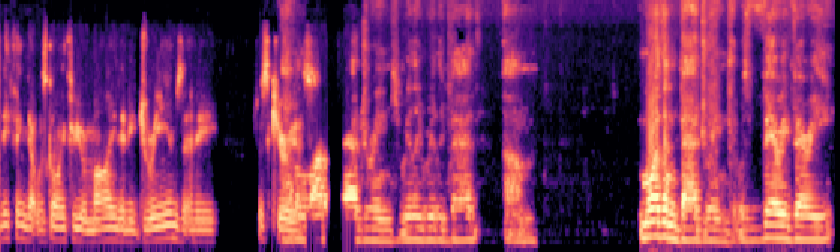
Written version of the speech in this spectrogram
anything that was going through your mind? Any dreams? Any? Just I have a lot of bad dreams, really, really bad. Um, more than bad dreams. It was very, very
